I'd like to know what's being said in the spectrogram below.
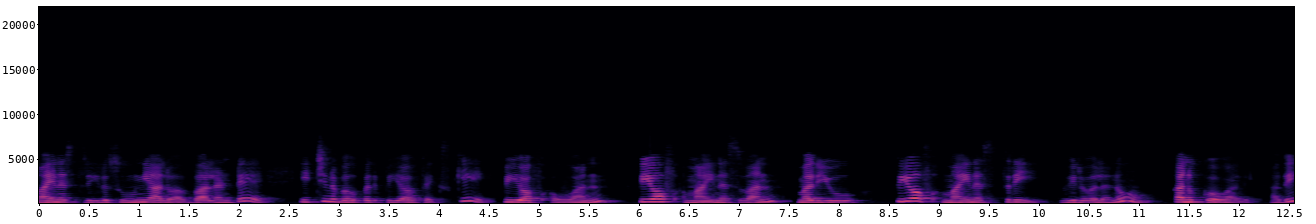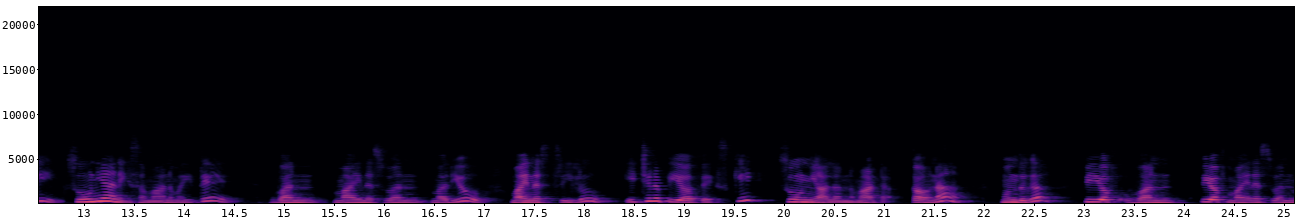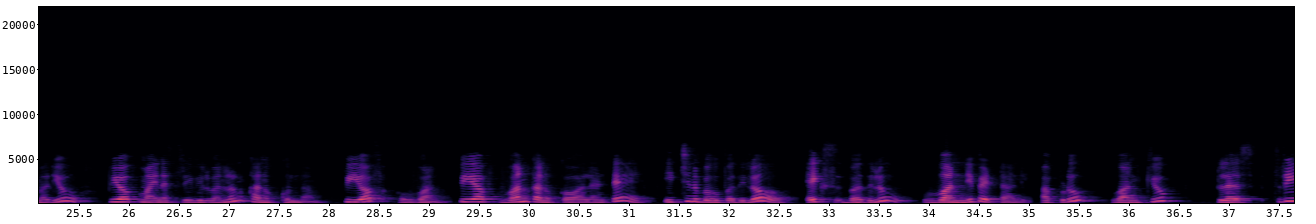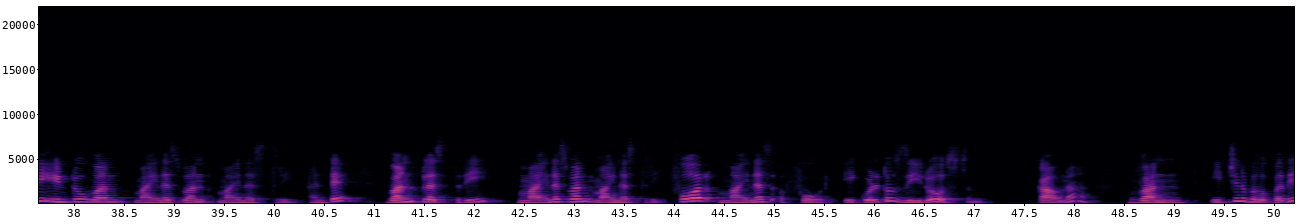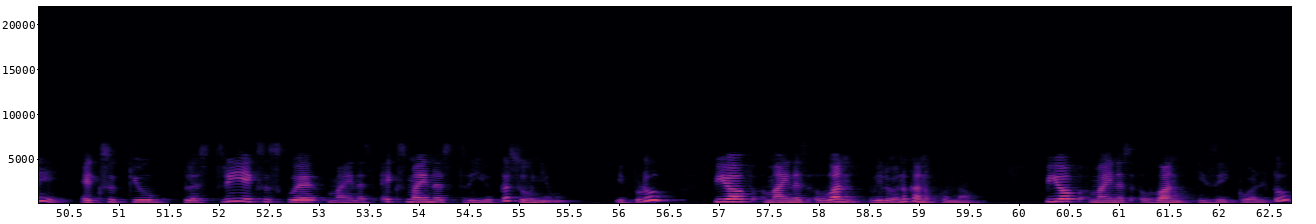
మైనస్ త్రీలు శూన్యాలు అవ్వాలంటే ఇచ్చిన బహుపది p of ఎక్స్కి p of one p of minus one మరియు పి ఆఫ్ మైనస్ త్రీ విలువలను కనుక్కోవాలి. అవి శూన్యానికి సమానమైతే వన్ మైనస్ వన్ మరియు మైనస్ త్రీలు ఇచ్చిన పి ఆఫ్ ఎక్స్కి శూన్యాలన్నమాట. కావున ముందుగా p of one p of minus one మరియు పి ఆఫ్ మైనస్ త్రీ విలువలను కనుక్కుందాం. P of one p of one కనుక్కోవాలంటే ఇచ్చిన బహుపదిలో ఎక్స్ బదులు వన్ని పెట్టాలి. అప్పుడు one cube plus three into one minus one minus three. అంటే one plus three minus one minus three. Four minus four equal to zero వస్తుంది. కావున వన్ ఇచ్చిన బహుపది x cube plus three x square minus x minus three యొక్క శూన్యము. ఇప్పుడు p of minus one విలువను కనుక్కుందాం. P of minus one is equal to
